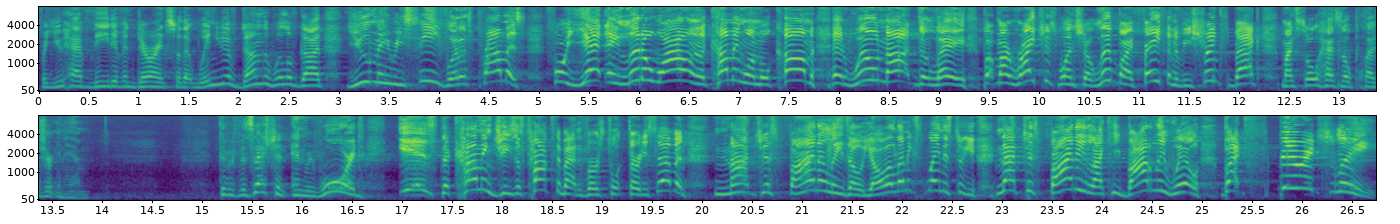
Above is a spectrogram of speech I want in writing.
For you have need of endurance, so that when you have done the will of God, you may receive what is promised. For yet a little while, and the coming one will come and will not delay. But my righteous one shall live by faith, and if he shrinks back, my soul has no pleasure in him. The possession and reward is the coming Jesus talks about in verse 37. Not just finally, though, y'all. Let me explain this to you. Not just finally, like he bodily will, but spiritually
